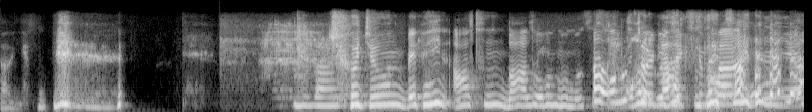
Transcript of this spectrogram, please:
Böyle. Güzel. Çocuğun, bebeğin altının bağlı olmaması. Aa, onu söyleyecektim rahatsız ben. ya?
